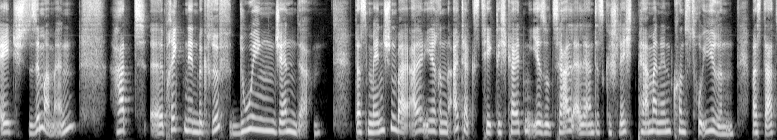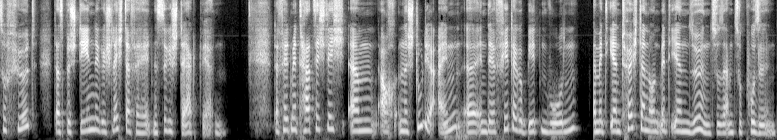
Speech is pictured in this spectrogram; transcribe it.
H. Zimmerman hat, äh, prägten den Begriff Doing Gender, dass Menschen bei all ihren Alltagstäglichkeiten ihr sozial erlerntes Geschlecht permanent konstruieren, was dazu führt, dass bestehende Geschlechterverhältnisse gestärkt werden. Da fällt mir tatsächlich ähm, auch eine Studie ein, äh, in der Väter gebeten wurden, mit ihren Töchtern und mit ihren Söhnen zusammen zu puzzeln.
